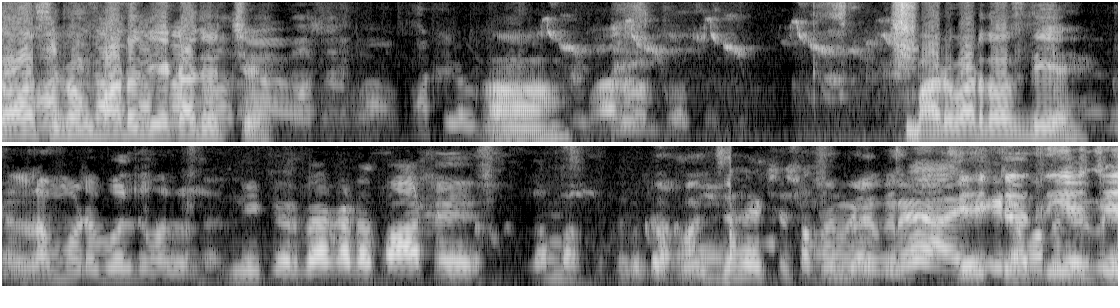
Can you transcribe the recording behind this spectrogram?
দশ এবং বারো দিয়ে কাজ হচ্ছে আহ, বারো বারো দশ দিয়ে? লম্বাটা বলতে পারল না। নিচের ব্যাকাটা তো দিয়েছে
